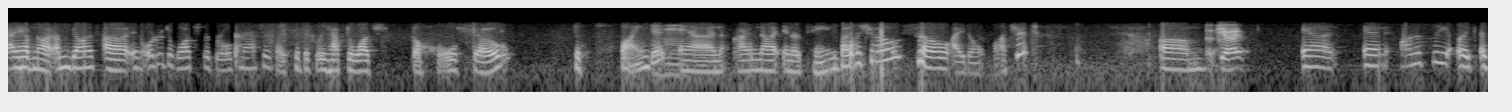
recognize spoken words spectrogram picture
I have not. I'm gonna be honest. Uh, in order to watch the girls' matches, I typically have to watch the whole show to find it, Mhm. and I'm not entertained by the show, so I don't watch it. Um, Okay. and and honestly, like as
